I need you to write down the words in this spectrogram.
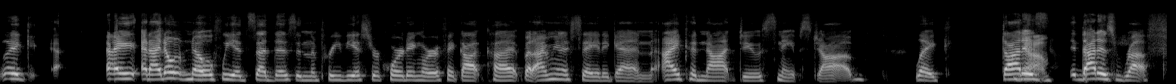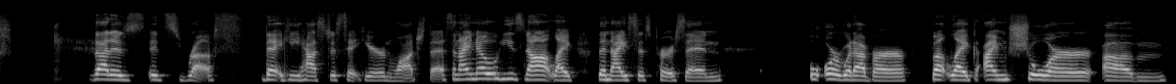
like i and i don't know if we had said this in the previous recording or if it got cut but i'm gonna say it again i could not do snape's job like that is Yeah. that is rough that is it's rough that he has to sit here and watch this and i know he's not like the nicest person or whatever but like i'm sure um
